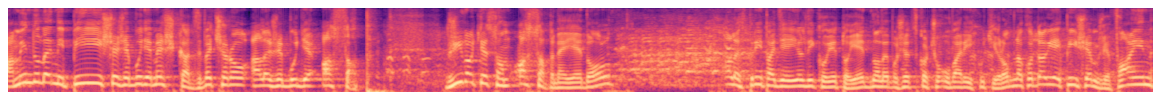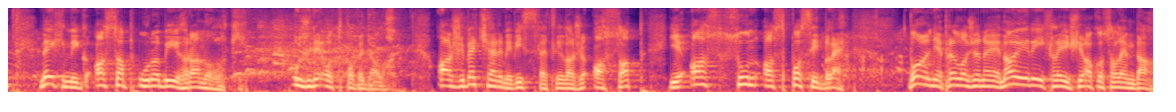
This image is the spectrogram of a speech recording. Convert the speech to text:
a minule mi píše, že bude meškať s večerou, ale že bude ASAP. V živote som ASAP nejedol, ale v prípade Ildiko je to jedno, lebo všetko, čo uvarí, chutí rovnako, tak jej píšem, že fajn, nech mi k ASAP urobí hranolky. Už neodpovedala. Až večer mi vysvetlila, že OSOP je as soon as possible. Voľne preložené najrýchlejšie, ako sa len dá.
